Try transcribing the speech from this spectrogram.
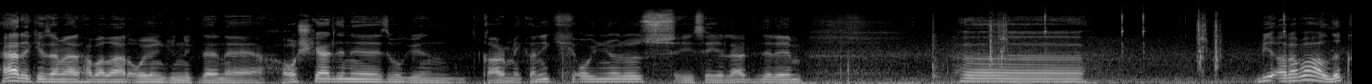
Herkese merhabalar oyun günlüklerine hoş geldiniz. Bugün Car Mekanik oynuyoruz. İyi seyirler dilerim. Ee, bir araba aldık.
